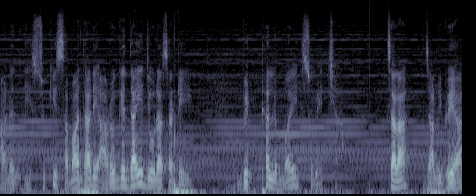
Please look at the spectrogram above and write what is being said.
आनंदी सुखी समाधानी आरोग्यदायी जीवनासाठी विठ्ठलमय शुभेच्छा. चला जाणून घेऊया.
